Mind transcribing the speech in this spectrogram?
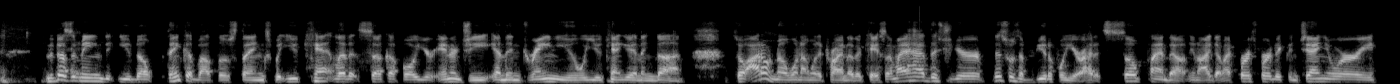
And it doesn't mean that you don't think about those things, but you can't let it suck up all your energy and then drain you where you can't get anything done. So I don't know when I'm going to try another case. I mean, I had this year, this was a beautiful year. I had it so planned out. You know, I got my first verdict in January.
